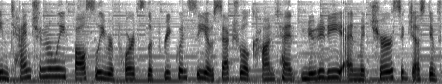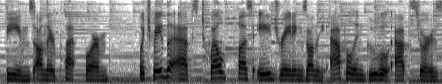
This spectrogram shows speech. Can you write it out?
intentionally falsely reports the frequency of sexual content, nudity, and mature suggestive themes on their platform, which made the app's 12 plus age ratings on the Apple and Google App Stores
